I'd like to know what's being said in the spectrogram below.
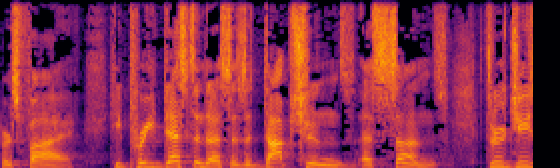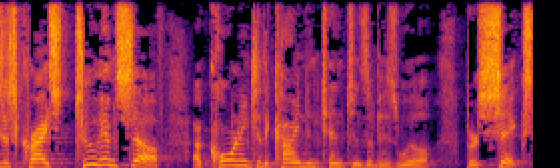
Verse 5 He predestined us as adoptions, as sons, through Jesus Christ to Himself, according to the kind intentions of His will. Verse 6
